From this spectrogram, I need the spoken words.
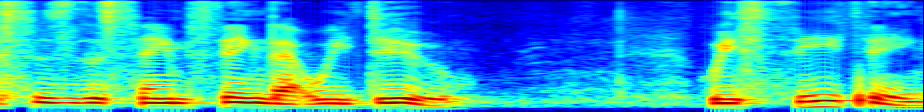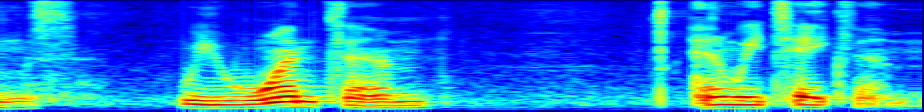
this is the same thing that we do. We see things, we want them, and we take them.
